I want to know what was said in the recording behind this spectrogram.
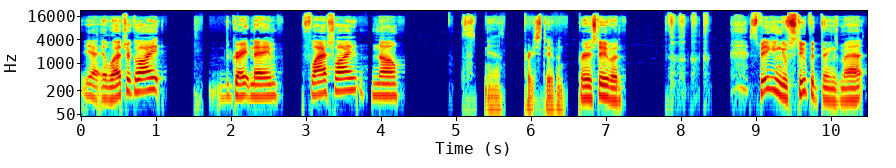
Yeah, electric light. Great name. Flashlight. No, yeah, pretty stupid. Pretty stupid. Speaking of stupid things, Matt,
